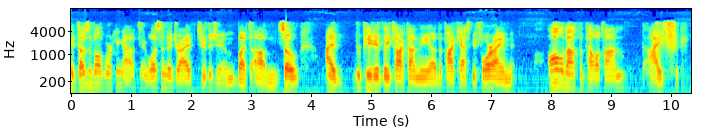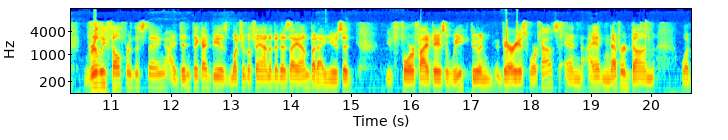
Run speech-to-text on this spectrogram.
it does involve working out. It wasn't a drive to the gym but um so i've repeatedly talked on the uh, the podcast before. I am all about the peloton. I really fell for this thing. I didn't think i'd be as much of a fan of it as i am but i use it four or five days a week doing various workouts and i had never done what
